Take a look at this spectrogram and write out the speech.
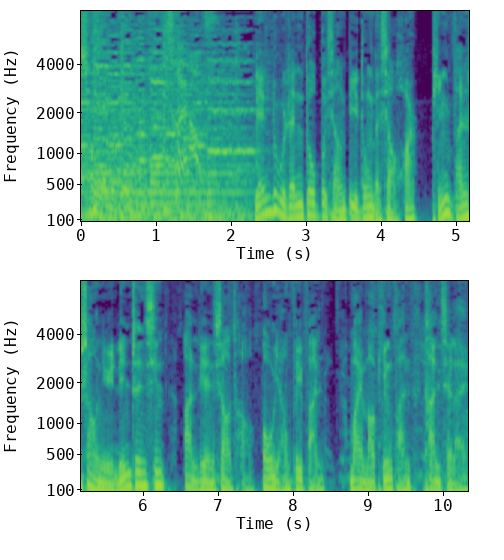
送给你最好是连路人都不想壁咚的校花，平凡少女林真心暗恋校草欧阳非凡，外貌平凡，看起来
